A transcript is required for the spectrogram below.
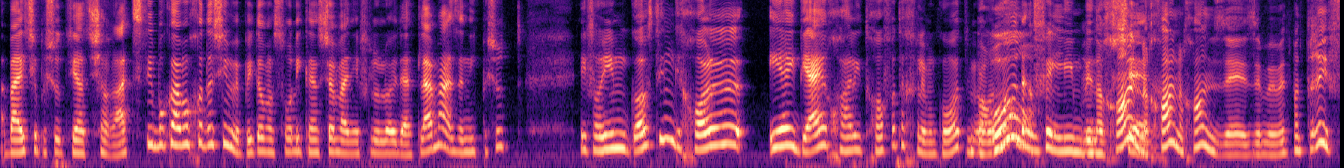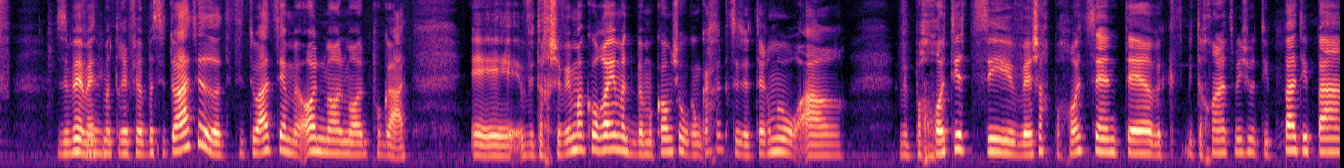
הבית שפשוט יד שרצתי בו כמה חודשים, ופתאום אסור להיכנס שם ואני אפילו לא יודעת למה, אז אני פשוט, לפעמים גוסטינג יכול... אי הידיעה יכולה לדחוף אותך למקומות ברור. מאוד מאוד אפלים בנפשך. נכון, נכון, נכון, זה, זה באמת מטריף. זה באמת כן. מטריף בסיטואציה הזאת, סיטואציה מאוד מאוד מאוד פוגעת. אה, ותחשבי מה קורה אם את במקום שהוא גם ככה קצת יותר מעורער, ופחות יציב, ויש לך פחות center, וביטחון עצמי שהוא טיפה טיפה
